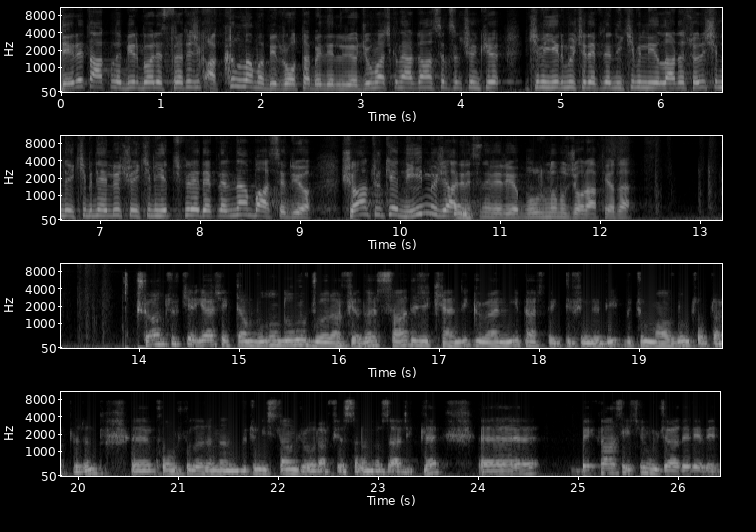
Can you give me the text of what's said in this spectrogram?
devlet aklı bir böyle stratejik akılla mı bir rota belirliyor? Cumhurbaşkanı Erdoğan sık sık çünkü 2023 hedeflerini 2000'li yıllarda söyledi. Şimdi 2053 ve 2071 hedeflerinden bahsediyor. Şu an Türkiye neyin mücadelesini veriyor bulunduğumuz coğrafyada? Şu an Türkiye gerçekten bulunduğumuz coğrafyada sadece kendi güvenliği perspektifinde değil, bütün mazlum toprakların, e, komşularının, bütün İslam coğrafyasının özellikle e, bekası için mücadele veriyor.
